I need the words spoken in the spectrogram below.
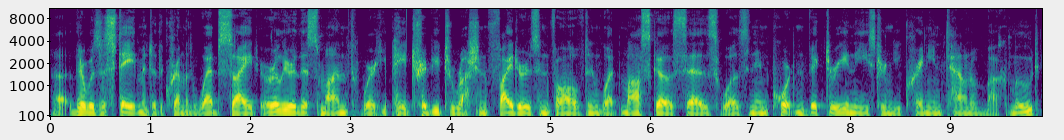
Uh, there was a statement to the Kremlin website earlier this month where he paid tribute to Russian fighters involved in what Moscow says was an important victory in the eastern Ukrainian town of Bakhmut.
